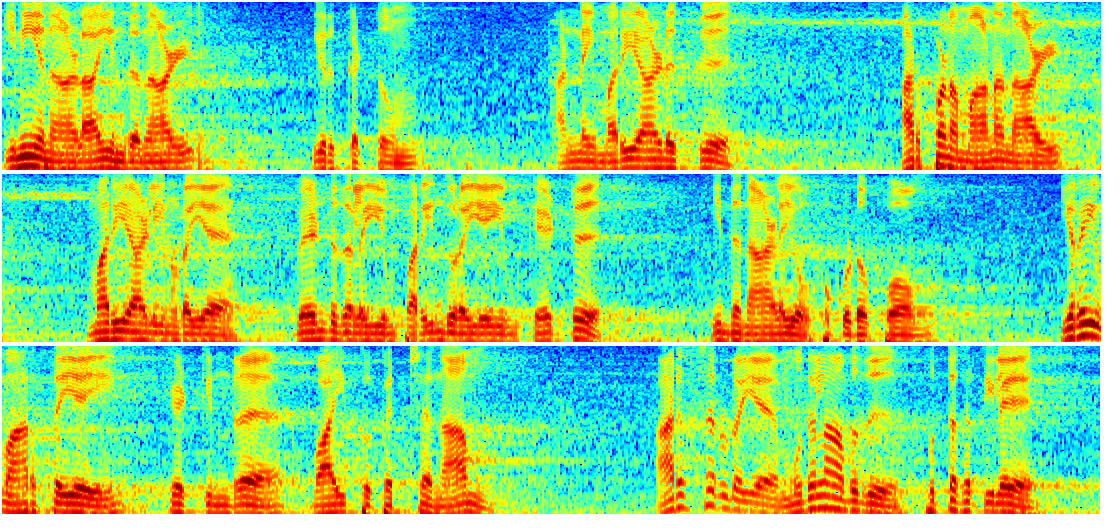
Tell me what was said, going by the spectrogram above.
இனிய நாளாய் இந்த நாள் இருக்கட்டும். அன்னை மரியாளுக்கு அர்ப்பணமான நாள். மரியாளினுடைய வேண்டுதலையும் பரிந்துரையையும் கேட்டு இந்த நாளை ஒப்புக் கொடுப்போம். இறை வார்த்தையை கேட்கின்ற வாய்ப்பு பெற்ற நாம் அரசருடைய முதலாவது புத்தகத்திலே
